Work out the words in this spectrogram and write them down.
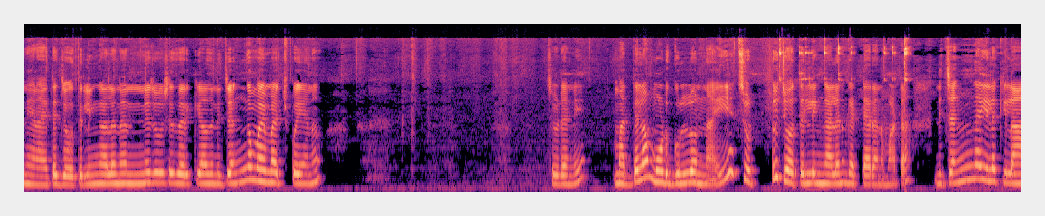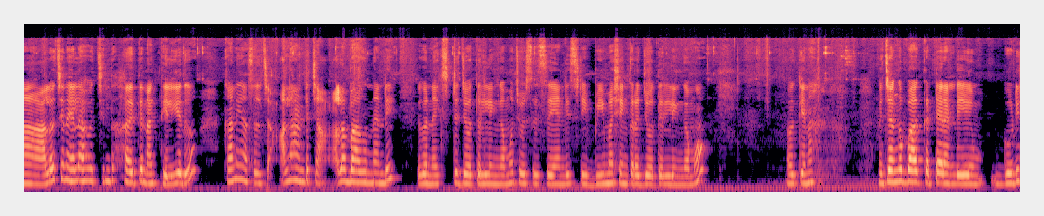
నేనైతే జ్యోతిర్లింగాలను అన్నీ చూసేసరికి అది నిజంగా మేము మర్చిపోయాను. చూడండి మధ్యలో మూడు గుళ్ళు ఉన్నాయి చుట్టూ జ్యోతిర్లింగాలను కట్టారనమాట నిజంగా వీళ్ళకి ఇలా ఆలోచన ఎలా వచ్చిందో అయితే నాకు తెలియదు. కానీ అసలు చాలా అంటే చాలా బాగుందండి. ఇక నెక్స్ట్ జ్యోతిర్లింగము చూసేసేయండి. శ్రీ భీమశంకర జ్యోతిర్లింగము. ఓకేనా? నిజంగా బాగా కట్టారండి. గుడి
